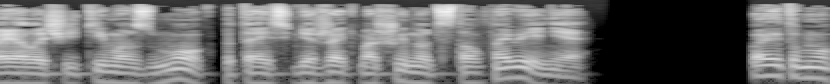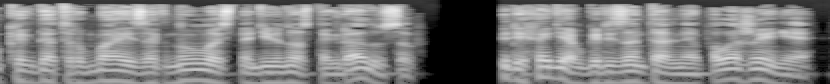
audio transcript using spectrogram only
Павел ощутимо взмок, пытаясь удержать машину от столкновения. Поэтому, когда труба изогнулась на 90 градусов, переходя в горизонтальное положение,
